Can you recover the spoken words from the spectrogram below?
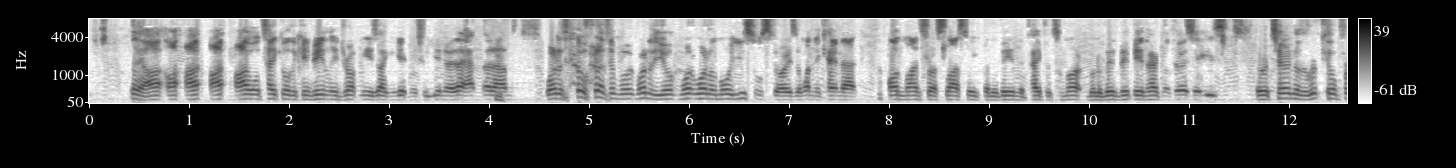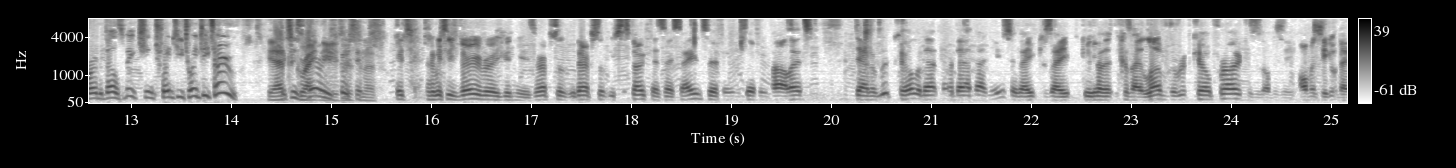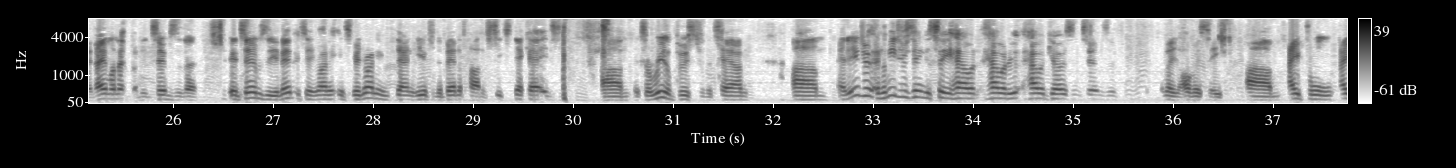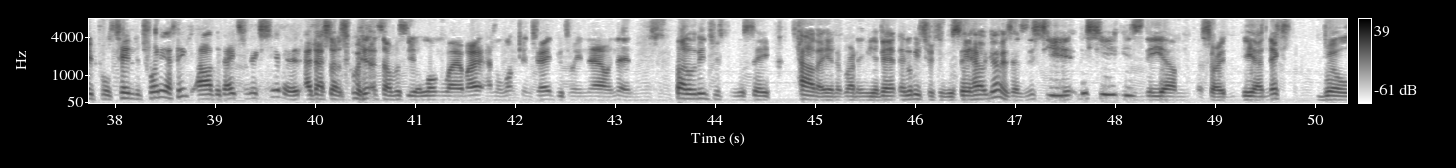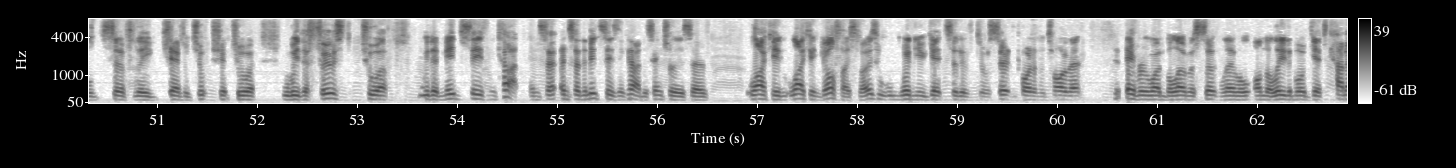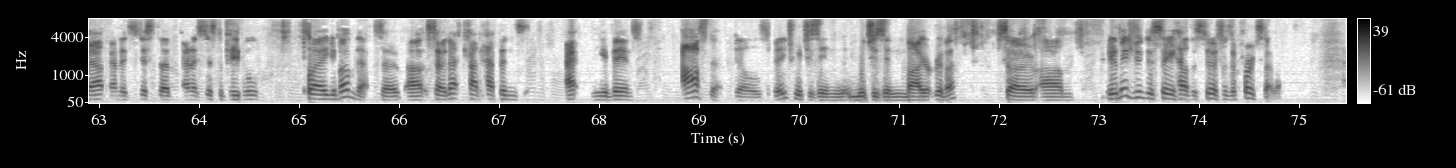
yeah, I, I, I, will take all the conveniently dropped news I can get, Mitchell. You know that. But um, one of the one of the one of the one of the more useful stories, the one that came out online for us last week, but it'll be in the paper tomorrow, will be, be in the paper on Thursday, is the return of the Rip Curl Pro to Bells Beach in 2022. Yeah, that's great news, isn't it? It's, which is very very good news. They're absolutely they're absolutely stoked, as they say in surfing surfing parlance, down at Rip Curl about about that news. So they because they because they love the Rip Curl Pro because it's obviously obviously got their name on it. But in terms of the in terms of the event, it's been running it's been running down here for the better part of six decades. Um, it's a real boost for the town. Um, and, inter- and it'll be interesting to see how it, how it, how it goes in terms of, I mean, obviously, um, April April 10 to 20, I think, are the dates for next year. And that's, that's obviously a long way away, and a lot can change between now and then. But it'll be interesting to see how they end up running the event. And it'll be interesting to see how it goes. As this year, this year is the um, sorry, the uh, next World Surf League Championship Tour will be the first tour with a mid-season cut, and so and so the mid-season cut essentially is sort of like in like in golf, I suppose. When you get sort of to a certain point in the tournament, everyone below a certain level on the leaderboard gets cut out, and it's just the and it's just the people playing above that. So uh, so that cut happens at the event after Bells Beach, which is in which is in Margaret River. So um, it'll be interesting to see how the surfers approach that one.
